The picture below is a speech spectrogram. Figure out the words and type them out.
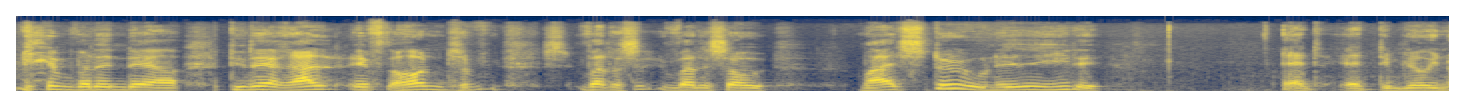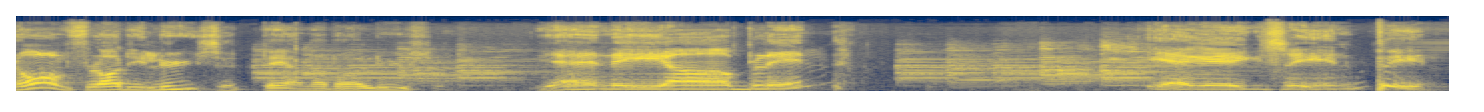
gennem på den der, det der ral efterhånden, så var der, var det så meget støv nede i det, at, at det blev enormt flot i lyset, der når der var lys. Jeg er blind. Jeg kan ikke se en pind.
